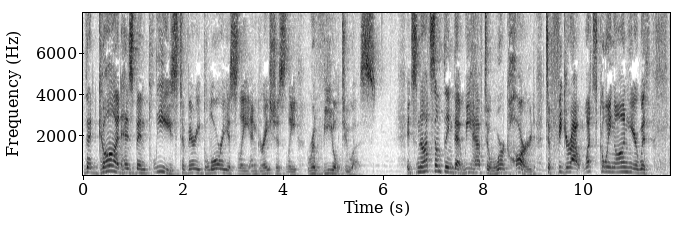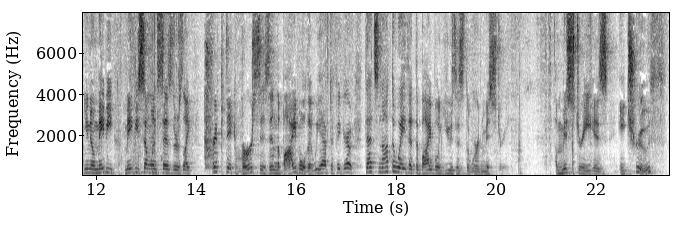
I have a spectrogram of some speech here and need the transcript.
that God has been pleased to very gloriously and graciously reveal to us. It's not something that we have to work hard to figure out what's going on here with, you know, maybe maybe someone says there's like cryptic verses in the Bible that we have to figure out. That's not the way that the Bible uses the word mystery. A mystery is a truth,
